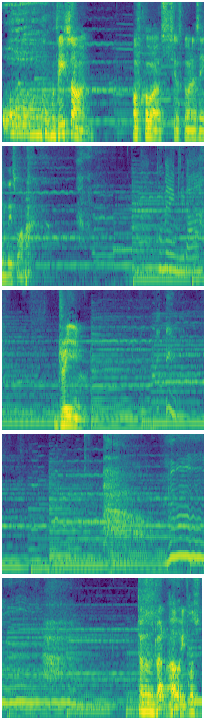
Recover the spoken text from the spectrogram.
Oh, this song. Of course, she's gonna sing this one. Dream. Oh, it was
